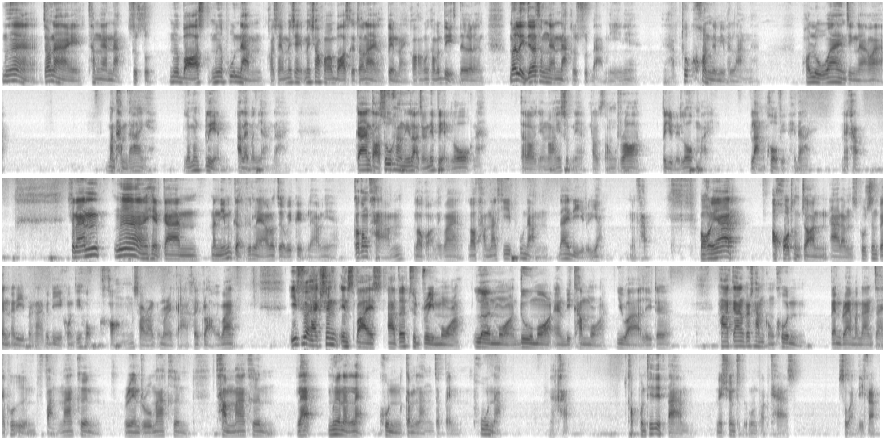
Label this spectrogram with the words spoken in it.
เมื่อเจ้านายทำงานหนักสุด เมื่อ boss เมื่อผู้นำขอใช้ไม่ใช่ไม่ชอบคำว่า boss กับเจ้านายเปลี่ยนใหม่ขอคำว่าคำว่า leader แล้วกันเมื่อ leader ทำงานหนักสุดๆแบบนี้เนี่ยนะครับทุกคนจะมีพลังนะเพราะรู้ว่าจริงๆแล้วอะมันทำได้ไงแล้วมันเปลี่ยนอะไรบางอย่างได้ การต่อสู้ครั้งนี้เราจะไม่ได้เปลี่ยนโลกนะแต่เราอย่างน้อยที่สุดเนี่ยเราต้องรอดไปอยู่ในโลกใหม่ หลังโควิดให้ได้นะครับฉะนั้นเมื่อเหตุการณ์มันนี้มันเกิดขึ้นแล้ว เราเจอวิกฤตแล้วเนี่ย ก็ต้องถามเราก่อนเลยว่า เราทำหน้าที่ผู้นำได้ดีหรือยังนะครับผมขออนุญาตเอาโค้ดของจอห์นอาดัมส์ผู้ซึ่งเป็นอดีตประธานาธิบดีคนที่ 6 ของสหรัฐอเมริกาเคยกล่าวไว้ว่า if your action inspires others to dream more learn more do more and become more you are a leader หากการกระทำของคุณเป็นแรงบันดาลใจให้ผู้อื่น ฝันมากขึ้น เรียนรู้มากขึ้นทำมากขึ้น และเมื่อนั้นแหละคุณกำลังจะเป็นผู้นำนะครับ ขอบคุณที่ติดตาม Mission to the Moon Podcast สวัสดีครับ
